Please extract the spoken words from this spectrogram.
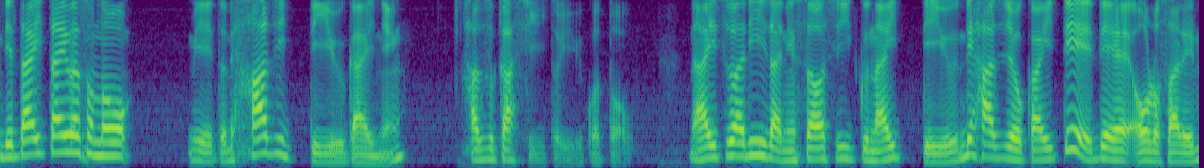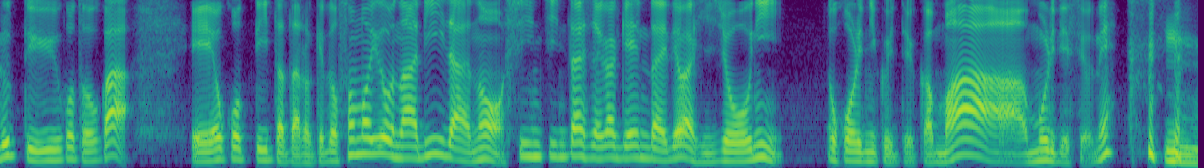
で、大体はその、えっ、とね、恥っていう概念。恥ずかしいということ。あいつはリーダーにふさわしくないっていうんで恥をかいて、で、下ろされるっていうことが、えー起こっていただろうけど、そのようなリーダーの新陳代謝が現代では非常に起こりにくいというか、まあ、無理ですよね。うん。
